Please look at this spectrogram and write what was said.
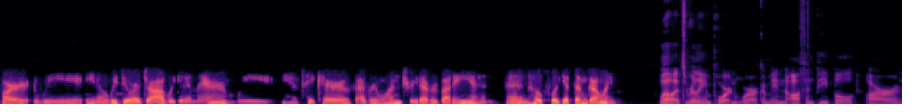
part we you know we do our job we get in there and we you know take care of everyone treat everybody and and hopefully get them going well, it's really important work. I mean, often people are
